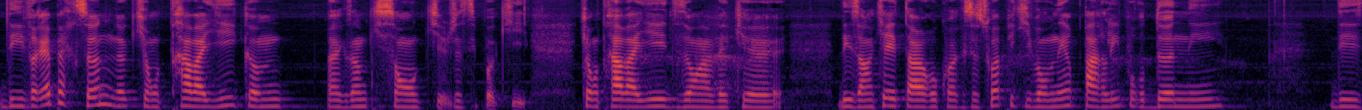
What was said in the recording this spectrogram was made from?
des vraies personnes là, qui ont travaillé comme, par exemple, qui sont, je sais pas, qui, qui ont travaillé, disons, avec euh, des enquêteurs ou quoi que ce soit, puis qui vont venir parler pour donner des,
